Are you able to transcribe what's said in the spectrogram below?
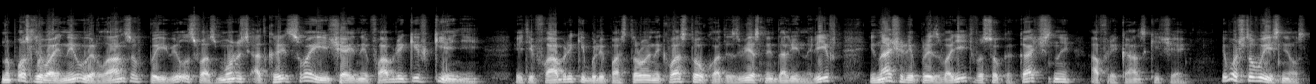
но после войны у ирландцев появилась возможность открыть свои чайные фабрики в Кении. Эти фабрики были построены к востоку от известной долины Рифт и начали производить высококачественный африканский чай. И вот что выяснилось.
